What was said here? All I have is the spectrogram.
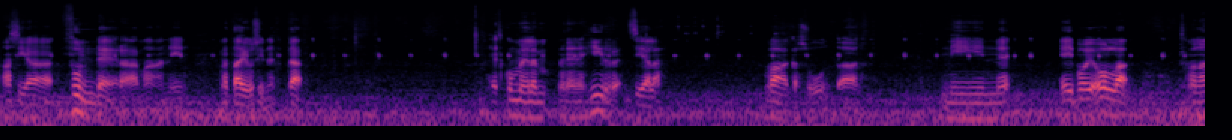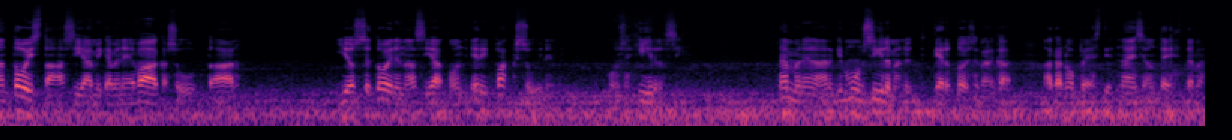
asiaa fundeeraamaan, niin mä tajusin, että, että kun meillä menee ne hirret siellä vaakasuuntaan, niin ei voi olla tavallaan toista asiaa, mikä menee vaakasuuntaan, jos se toinen asia on eri paksuinen kuin se hirsi. Tämmöinen ainakin mun silmä nyt kertoi sen aika, aika nopeasti, että näin se on tehtävä.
